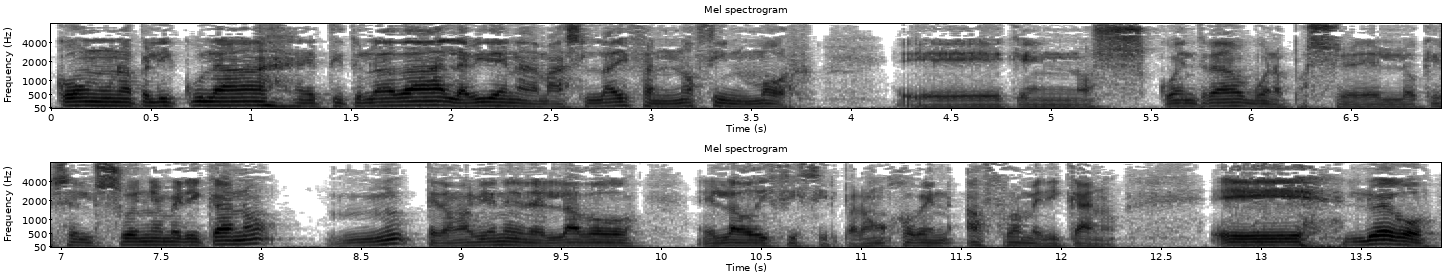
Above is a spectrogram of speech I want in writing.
con una película eh, titulada La vida y nada más, Life and Nothing More, eh, que nos cuenta, bueno, pues lo que es el sueño americano, pero más bien en el lado, el lado difícil para un joven afroamericano. Eh, luego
